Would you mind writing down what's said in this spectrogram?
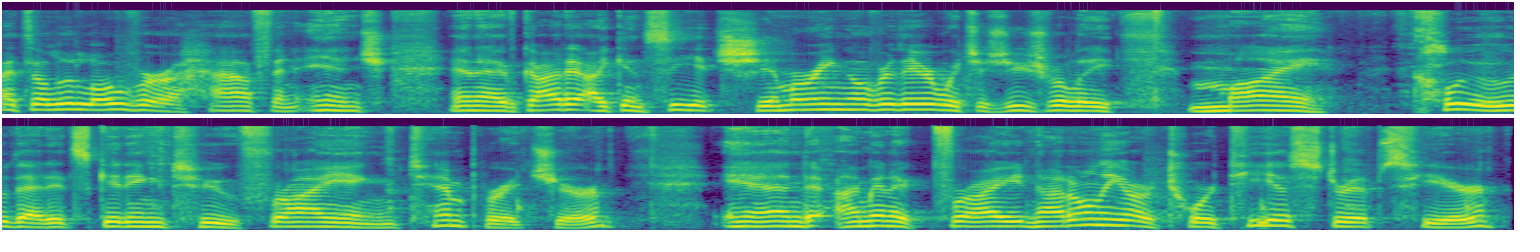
it's a little over a half an inch, and I've got it, I can see it shimmering over there, which is usually my clue that it's getting to frying temperature. And I'm going to fry not only our tortilla strips here,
